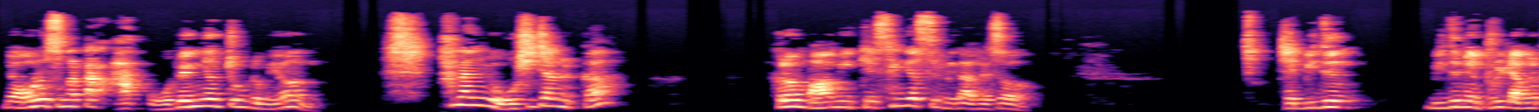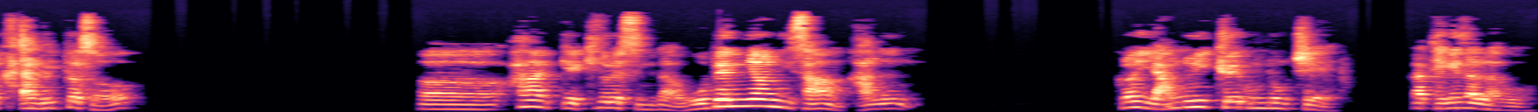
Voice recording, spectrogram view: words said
근데 어느 순간 딱 500년 아, 정도면 하나님이 오시지 않을까? 그런 마음이 이렇게 생겼습니다. 그래서 제 믿음, 믿음의 분량을 가장 넓혀서, 어, 하나님께 기도를 했습니다. 500년 이상 가는 그런 양누리 교회 공동체가 되게 해달라고.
